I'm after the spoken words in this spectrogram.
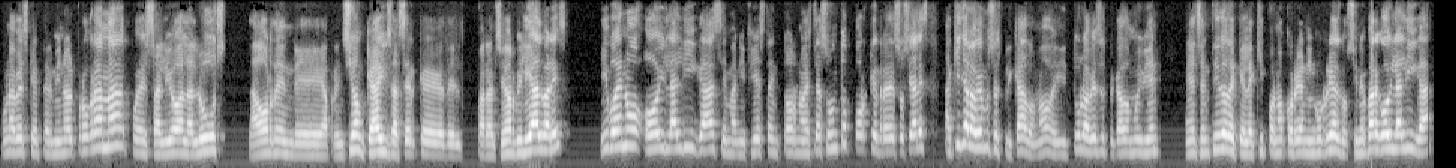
Una vez que terminó el programa, pues salió a la luz la orden de aprehensión que hay acerca del, para el señor Billy Álvarez. Y bueno, hoy la liga se manifiesta en torno a este asunto porque en redes sociales, aquí ya lo habíamos explicado, ¿no? Y tú lo habías explicado muy bien en el sentido de que el equipo no corría ningún riesgo. Sin embargo, hoy la liga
